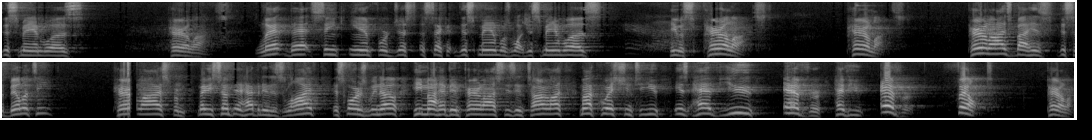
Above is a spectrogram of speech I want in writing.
This man was paralyzed. Let that sink in for just a second. This man was what? This man was paralyzed. he was paralyzed. Paralyzed. Paralyzed by his disability, paralyzed from maybe something that happened in his life. As far as we know, he might have been paralyzed his entire life. My question to you is have you ever, have you ever felt paralyzed?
